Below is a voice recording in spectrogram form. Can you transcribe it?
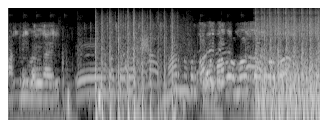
आखिरी बंदा ही। मार नंबर अरे मारो मारो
